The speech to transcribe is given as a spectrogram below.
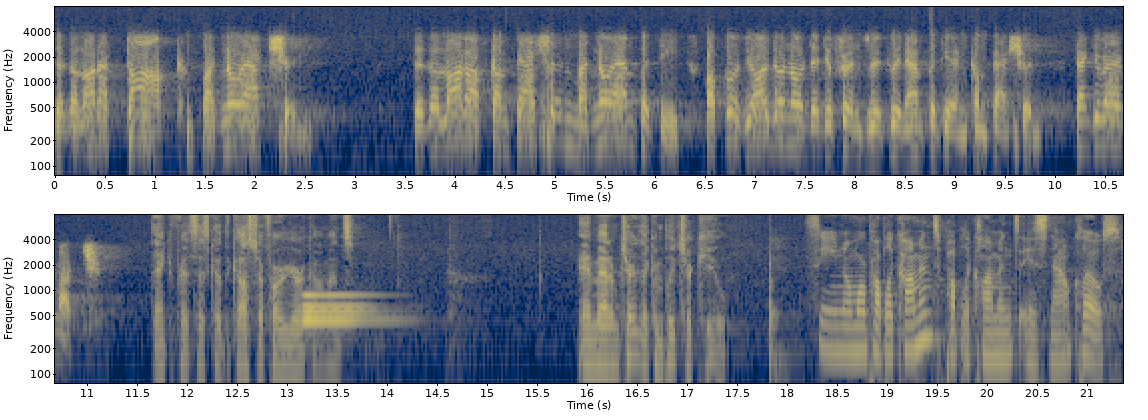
There's a lot of talk, but no action. There's a lot of compassion, but no empathy. Of course, you all don't know the difference between empathy and compassion. Thank you very much. Thank you, Francisco DaCosta, for your comments. And Madam Chair, that completes our queue. Seeing no more public comments, public comment is now closed.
